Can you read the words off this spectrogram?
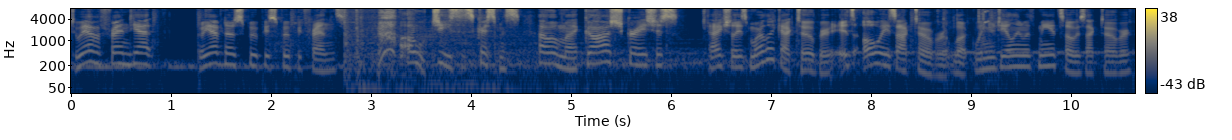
Do we have a friend yet? We have no spoopy spoopy friends. Oh, Jesus, Christmas. Oh my gosh gracious. Actually, it's more like October. It's always October. Look, when you're dealing with me, it's always October.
